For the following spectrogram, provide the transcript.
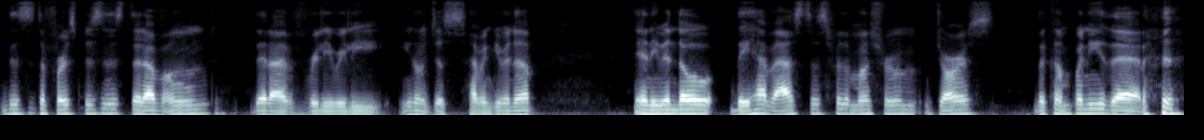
This is the first business that I've owned that I've really, really, you know, just haven't given up. And even though they have asked us for the mushroom jars, the company that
